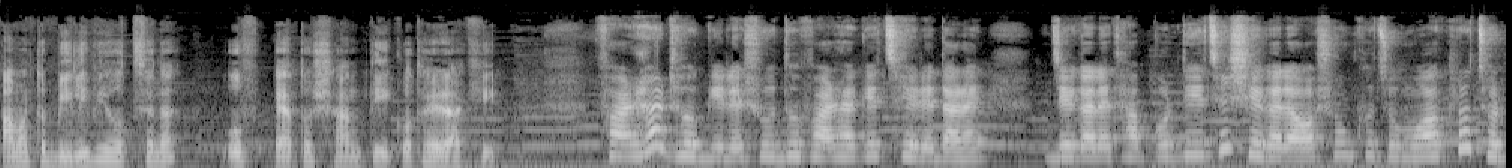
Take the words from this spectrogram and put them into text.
আমার তো বিলিভই হচ্ছে না। উফ এত শান্তি কোথায় রাখি? ফারহা ঢোক গিলে শুদ্ধ ফারহাকে ছেড়ে দাঁড়ায়। যে গালে থাপ্পড় দিয়েছে সে গালে অসংখ্য চুমু আঁকলো ছোট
